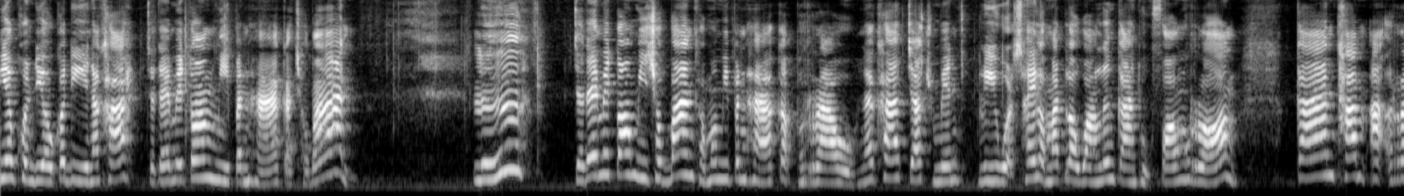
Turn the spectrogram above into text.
งียบๆคนเดียวก็ดีนะคะ จะได้ไม่ต้องมีปัญหากับชาวบ้าน หรือจะได้ไม่ต้องมีชาวบ้านเขามามีปัญหากับเรานะคะ judgment rewards ให้ระมัดระวังเรื่องการถูกฟ้องร้อง การทำอะไร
